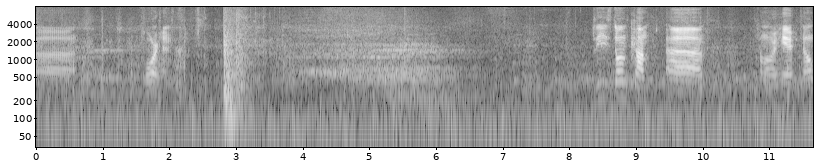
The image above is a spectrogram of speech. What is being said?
uh, important. Please don't come, uh, come over here. No,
